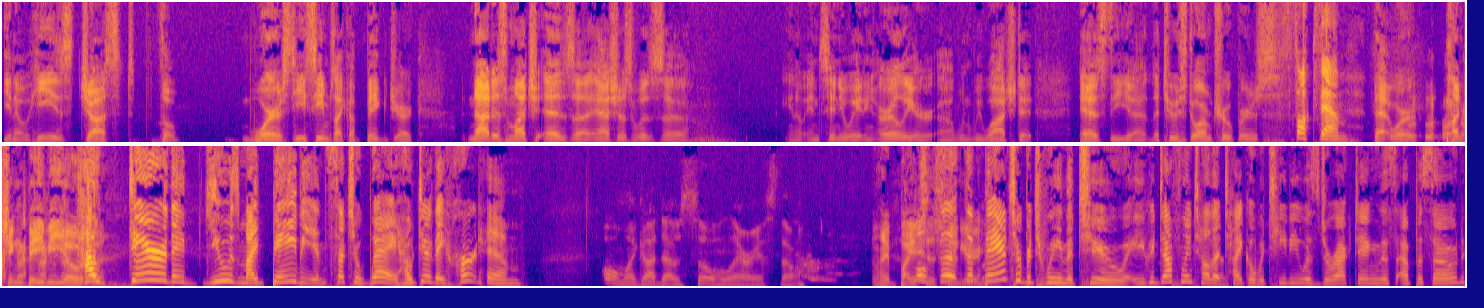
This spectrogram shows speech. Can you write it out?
you know, he's just the worst. He seems like a big jerk. Not as much as uh, Ashes was, uh, you know, insinuating earlier uh, when we watched it, as the uh, the two stormtroopers Fuck them. that were punching Baby Yoda. How dare they use my baby in such a way? How dare they hurt him? Oh my god, that was so hilarious though. when it bites Well, his the, finger. the banter between the two, you could definitely tell that Taika Waititi was directing this episode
